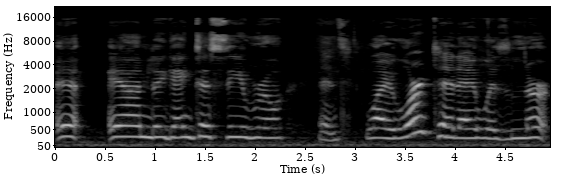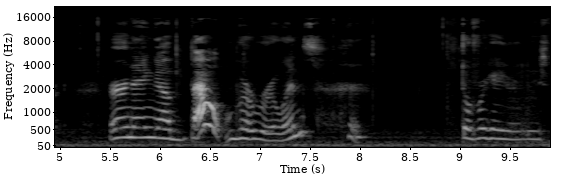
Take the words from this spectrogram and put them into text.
and- and getting to see ruins. What I learned today was lear- learning about the ruins. Don't forget your least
